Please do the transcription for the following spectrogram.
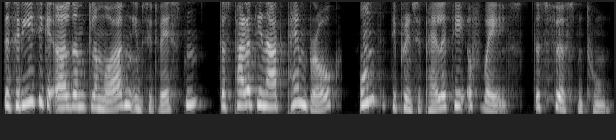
das riesige Earldom Glamorgan im Südwesten, das Palatinat Pembroke und die Principality of Wales, das Fürstentum.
